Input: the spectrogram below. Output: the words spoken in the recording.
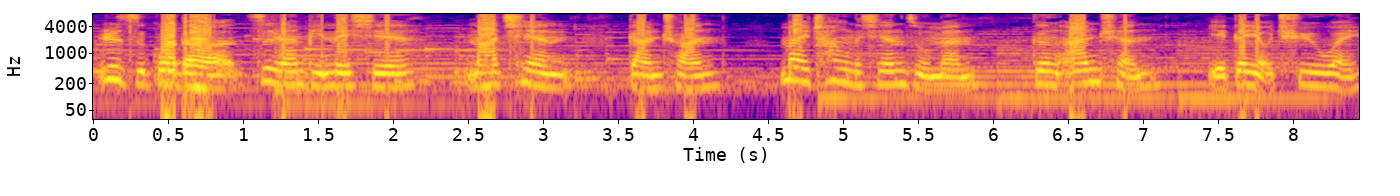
日子过得自然比那些拿钱赶船。卖唱的先祖们更安全、也更有趣味。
